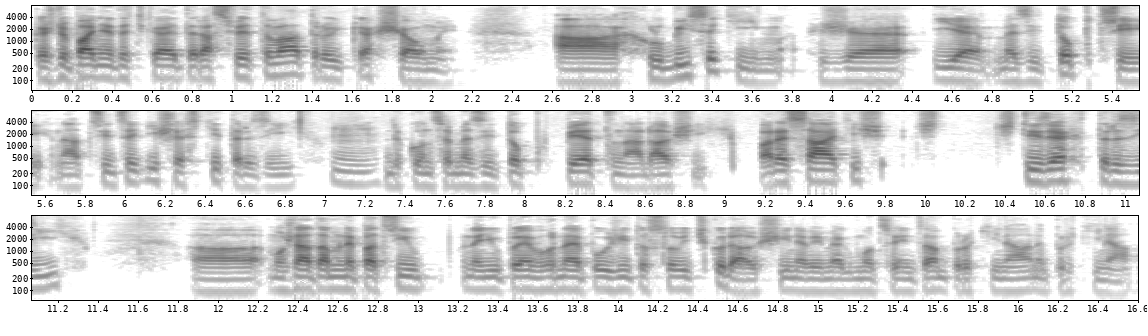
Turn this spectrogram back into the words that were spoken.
Každopádně teďka je teda světová trojka Xiaomi. A chlubí se tím, že je mezi top 3 na 36 trzích, mm. dokonce mezi top 5 na dalších 54 trzích. Uh, možná tam nepatří, není úplně vhodné použít to slovičko další, nevím, jak moc se jim tam protíná, neprotíná.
